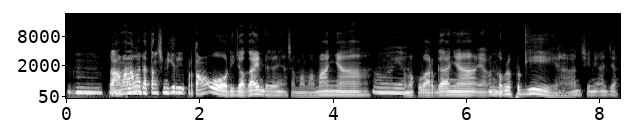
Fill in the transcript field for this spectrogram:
Mm, Lama-lama datang sendiri. Pertama, oh dijagain biasanya sama mamanya, Oh iya. sama keluarganya, ya kan nggak boleh pergi, ya kan sini aja.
